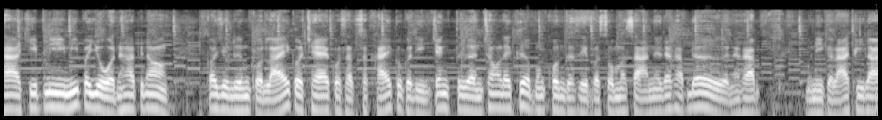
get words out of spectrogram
ถ้าคลิปนี้มีประโยชน์นะครับพี่น้องก็อย่าลืมกดไลค์กดแชร์กด subscribe กดกระดิ่งแจ้งเตือนช่องไรเครือบางคนเกษตรผสมผสานเนี่ยนะครับเด้อนะครับวันนี้ก็ลาพี่ลา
